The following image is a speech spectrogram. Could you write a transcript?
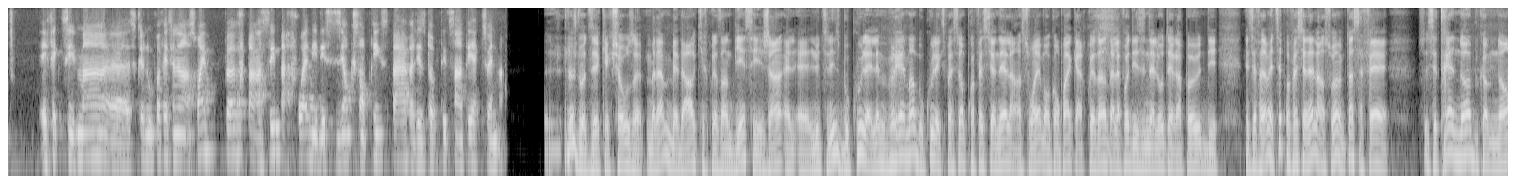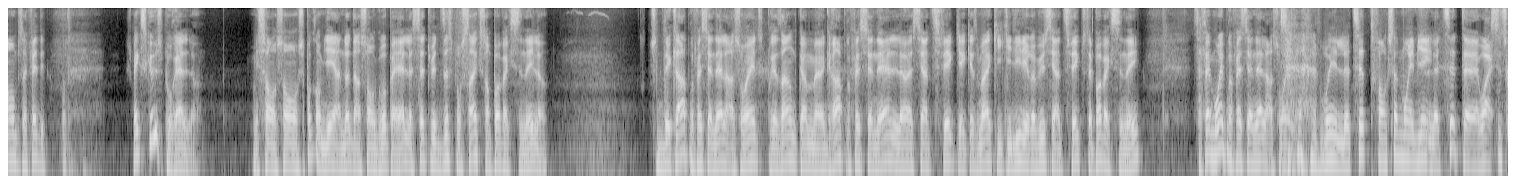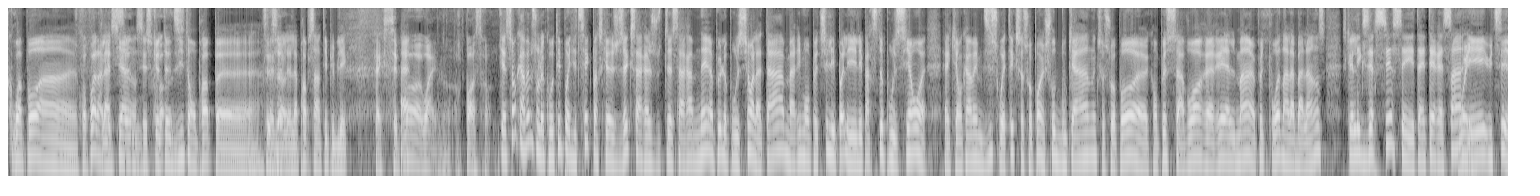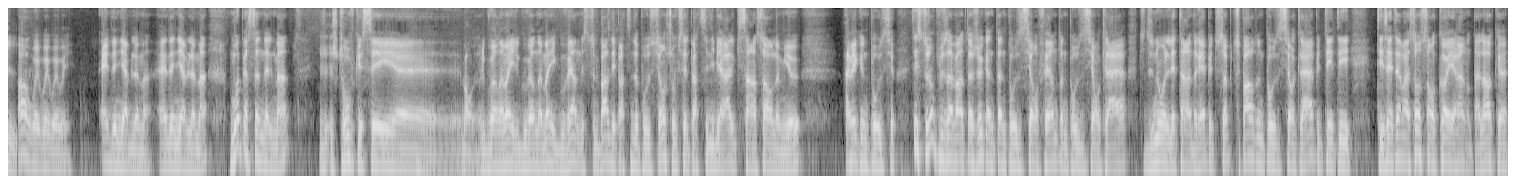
effectivement euh, ce que nos professionnels en soins peuvent penser parfois des décisions qui sont prises par les autorités de santé actuellement. Là, je dois dire quelque chose. Madame Bédard, qui représente bien ces gens, elle, elle utilise beaucoup, elle aime vraiment beaucoup l'expression professionnelle en soins. Bon, on comprend qu'elle représente à la fois des inhalothérapeutes, des, des mais tu sais, professionnel en soins, en même temps, ça fait, c'est très noble comme nom, ça fait des... Je m'excuse pour elle, là. Mais son, son, je sais pas combien il y en a dans son groupe à elle, 7, 8, 10% qui sont pas vaccinés, là. Tu te déclares professionnel en soins, tu te présentes comme un grand professionnel scientifique, quasiment qui, qui lit les revues scientifiques, tu t'es pas vacciné ça fait moins professionnel en soi. oui, le titre fonctionne moins bien. Le titre, euh, ouais. Si tu crois pas en crois pas dans la science, c'est ce que te dit ton propre, euh, la, propre santé publique. Fait que c'est pas, euh, ouais, on repassera. Question quand même sur le côté politique parce que je disais que ça rajoutait, ça ramenait un peu l'opposition à la table. Marie Montpetit, les, les, les partis d'opposition qui ont quand même dit souhaiter que ce soit pas un show de boucan, que ce soit pas qu'on puisse avoir réellement un peu de poids dans la balance. Est-ce que l'exercice est intéressant et utile? Ah oui, oui, oui, oui. Indéniablement, indéniablement. Moi, personnellement, je, trouve que c'est euh, bon le gouvernement et le gouvernement il gouverne mais si tu me parles des partis d'opposition je trouve que c'est le parti libéral qui s'en sort le mieux avec une position. Tu sais, c'est toujours plus avantageux quand tu as une position ferme, tu as une position claire. Tu dis, nous, on l'étendrait, puis tout ça. Puis tu pars d'une position claire, puis tes, tes, tes interventions sont cohérentes. Alors que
